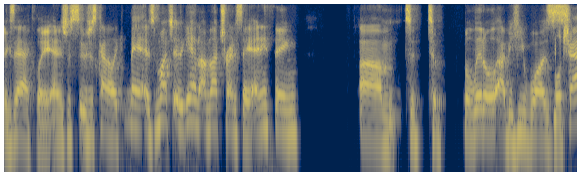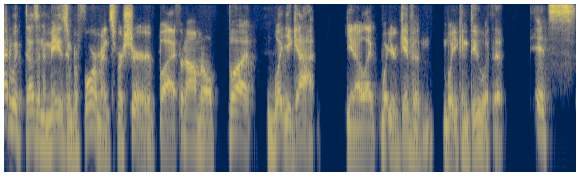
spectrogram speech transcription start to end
Exactly. And it's just it was just kind of like, man, as much again, I'm not trying to say anything um to to belittle. I mean, he was Well, Chadwick does an amazing performance for sure, but phenomenal, but what you got, you know, like what you're given, what you can do with it. it's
